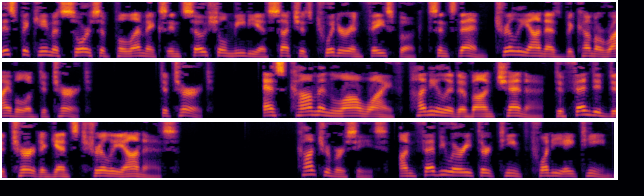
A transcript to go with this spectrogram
This became a source of polemics in social media such as Twitter and Facebook. Since then, Trillanes become a rival of Duterte. Duterte S common-law wife, Honeylet Avancena, defended Duterte against Trillanes. Controversies. On February 13, 2018,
